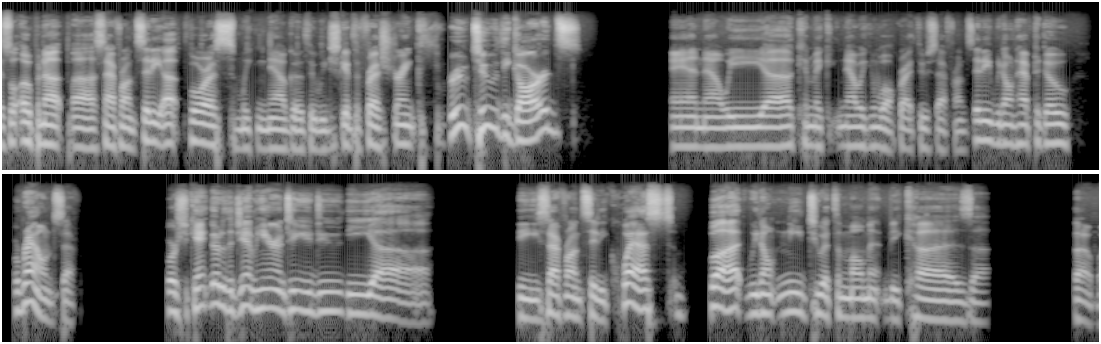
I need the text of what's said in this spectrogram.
This will open up uh, Saffron City up for us, and we can now go through. We just give the fresh drink through to the guards, and now we uh, can make. Now we can walk right through Saffron City. We don't have to go around Saffron. Of course, you can't go to the gym here until you do the uh, the Saffron City quest, but we don't need to at the moment because uh, so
